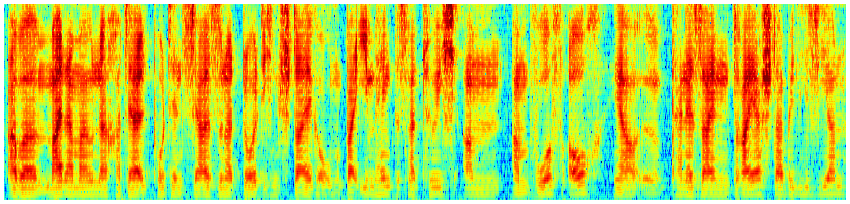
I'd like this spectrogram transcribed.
aber meiner Meinung nach hat er halt Potenzial zu einer deutlichen Steigerung. Bei ihm hängt es natürlich am, am Wurf auch, ja, äh, kann er seinen Dreier stabilisieren.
